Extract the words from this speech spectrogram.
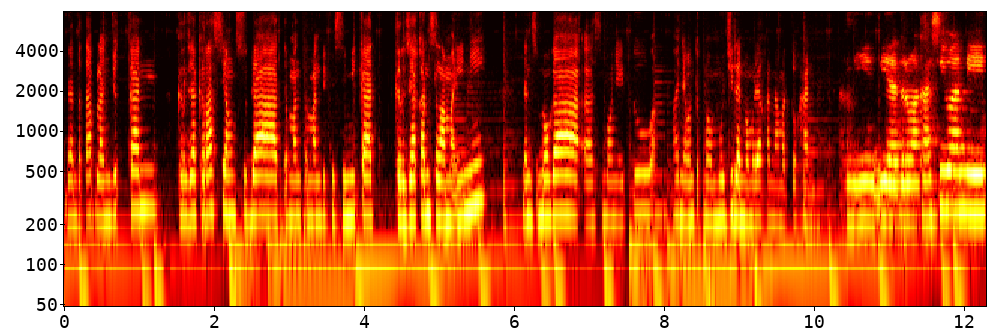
dan tetap lanjutkan kerja keras yang sudah teman-teman divisi Mikat kerjakan selama ini dan semoga uh, semuanya itu hanya untuk memuji dan memuliakan nama Tuhan. Amin. Iya, terima kasih Wani.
